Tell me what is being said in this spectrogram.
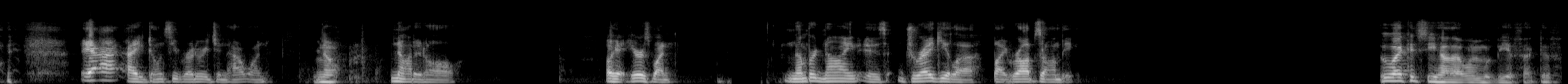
yeah, I don't see road rage in that one. No. Not at all. Okay, here's one. Number nine is Dragula by Rob Zombie. Ooh, I could see how that one would be effective.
